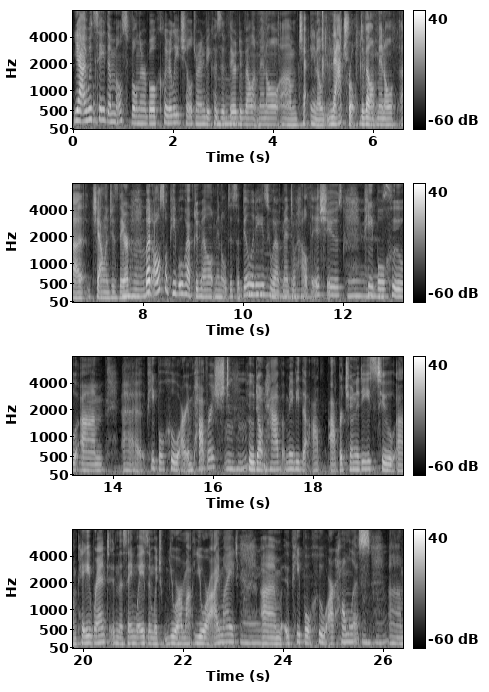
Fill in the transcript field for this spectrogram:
Yeah, I would say the most vulnerable, clearly children, because of Mm-hmm. their developmental, um, cha- you know, natural developmental uh, challenges there. Mm-hmm. But also people who have developmental disabilities, who have mental health issues, people who, um, uh, people who are impoverished, Mm-hmm. who don't have maybe the op- opportunities to um, pay rent in the same ways in which you or my, you or I might. Right. Um, people who are homeless, Mm-hmm. um,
